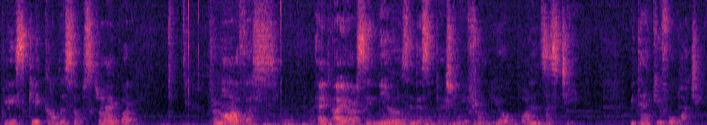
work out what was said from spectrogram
please click on the subscribe button. From all of us at IRC News and especially from your Paulinsis team, we thank you for watching.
